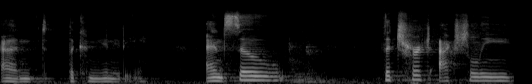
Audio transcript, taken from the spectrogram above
and the community. And so the church actually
